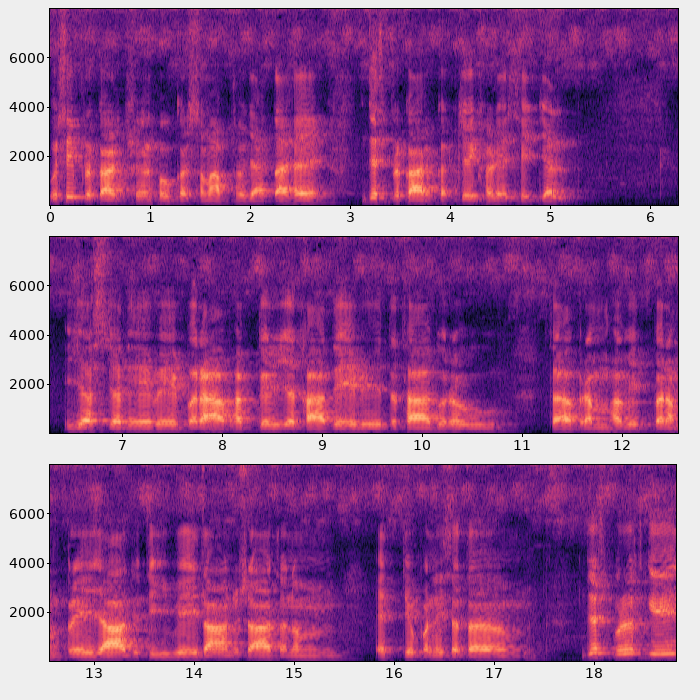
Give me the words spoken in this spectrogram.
उसी प्रकार क्षीण होकर समाप्त हो जाता है, जिस प्रकार कच्चे घड़े से जल। यश देवे परा भक्तिर्यथा देवे तथा गुरु। स ब्रह्मविद परम प्रेयादिति वेदानुशासनम इत्युपनिषद जिस पुरुष की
